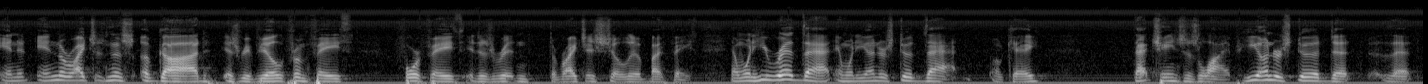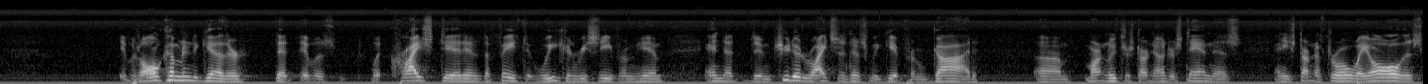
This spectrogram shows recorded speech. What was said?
in it, in the righteousness of God is revealed from faith. For faith it is written, the righteous shall live by faith. And when he read that and when he understood that, okay, that changed his life. He understood that that it was all coming together. That it was what Christ did and the faith that we can receive from Him, and that the imputed righteousness we get from God. Um, Martin Luther starting to understand this, and he's starting to throw away all this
